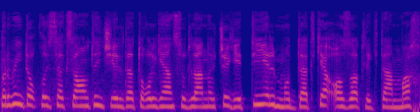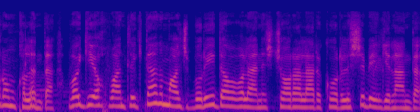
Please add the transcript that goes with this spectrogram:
1986 yilda tug'ilgan sudlanuvchi 7 yil muddatga ozodlikdan mahrum qilindi va giyohvandlikdan majburiy davolanish choralari ko'rilishi belgilandi.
